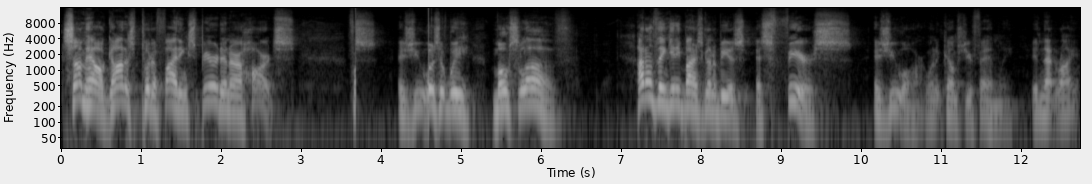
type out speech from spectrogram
Somehow God has put a fighting spirit in our hearts for as you those that we most love. I don't think anybody's going to be as, as fierce as you are when it comes to your family. Isn't that right?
